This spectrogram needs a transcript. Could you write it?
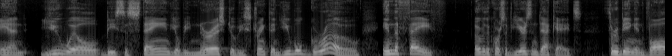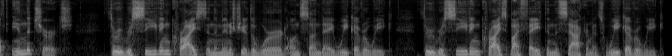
And you mm-hmm. will be sustained, you'll be nourished, you'll be strengthened, you will grow in the faith over the course of years and decades through being involved in the church, through receiving Christ in the ministry of the word on Sunday, week over week, through receiving Christ by faith in the sacraments, week over week,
